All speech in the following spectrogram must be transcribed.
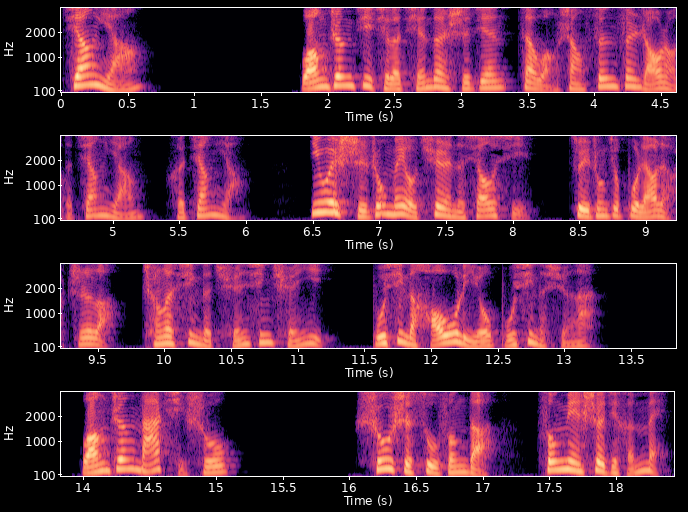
江阳，王峥记起了前段时间在网上纷纷扰扰的江阳和江阳，因为始终没有确认的消息，最终就不了了之了，成了信的全心全意，不信的毫无理由，不信的悬案。王峥拿起书，书是塑封的。封面设计很美，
